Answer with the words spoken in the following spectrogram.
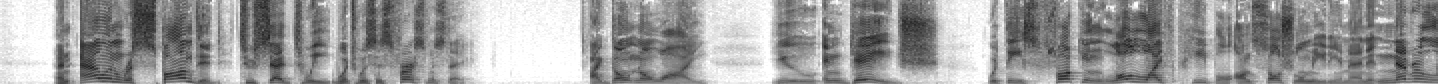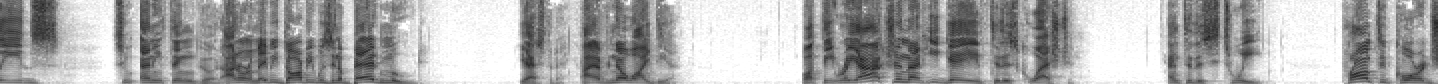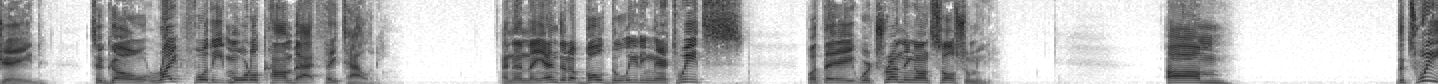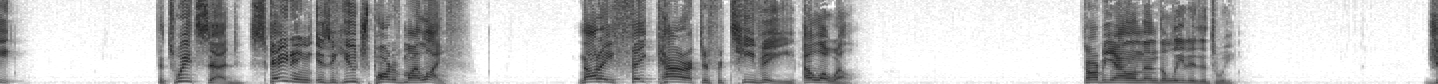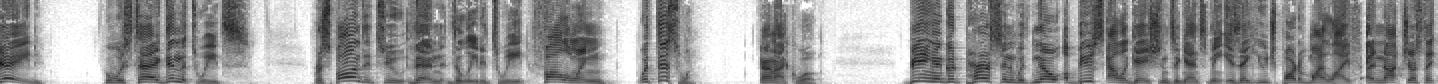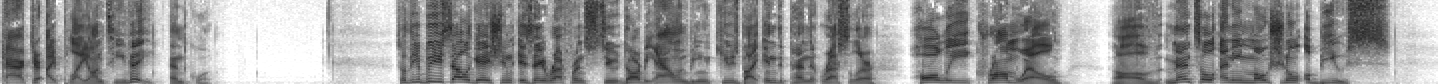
and Allin responded to said tweet, which was his first mistake. I don't know why you engage with these fucking low life people on social media, man. It never leads to anything good. I don't know. Maybe Darby was in a bad mood yesterday. I have no idea. But the reaction that he gave to this question and to this tweet prompted Cora Jade to go right for the Mortal Kombat fatality. And then they ended up both deleting their tweets, but they were trending on social media. Um, the tweet, the tweet said, skating is a huge part of my life. Not a fake character for TV, lol. Darby Allin then deleted the tweet. Jade who was tagged in the tweets, responded to then deleted tweet following with this one. And I quote, being a good person with no abuse allegations against me is a huge part of my life and not just a character I play on TV. End quote. So the abuse allegation is a reference to Darby Allin being accused by independent wrestler Holly Cromwell of mental and emotional abuse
